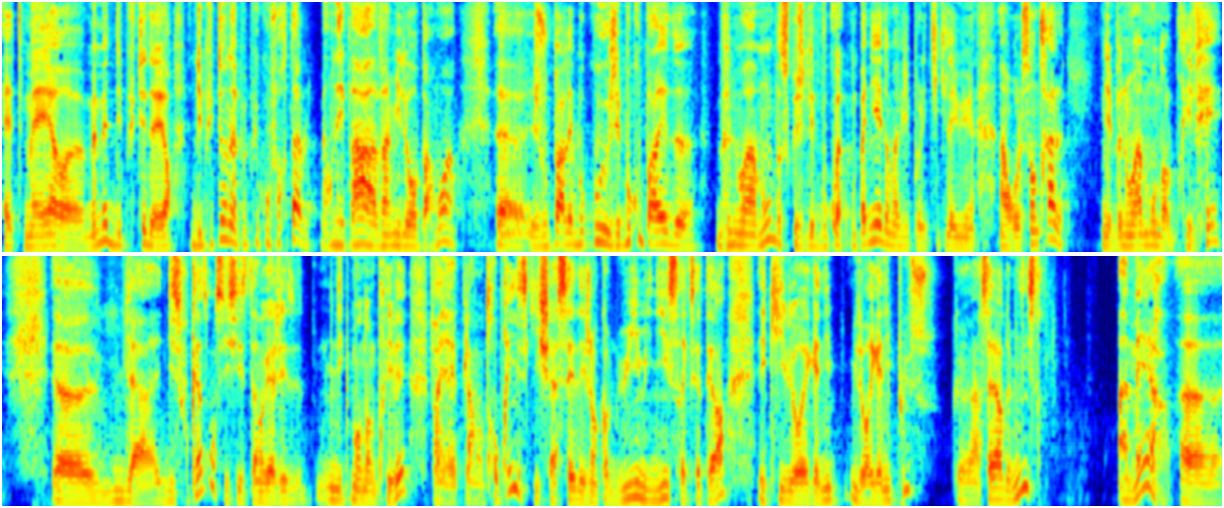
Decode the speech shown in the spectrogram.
être maire, euh, même être député d'ailleurs. Député, on est un peu plus confortable, mais on n'est pas à 20 000 euros par mois. Euh, je vous parlais beaucoup, j'ai beaucoup parlé de Benoît Hamon parce que je l'ai beaucoup accompagné dans ma vie politique. Il a eu un rôle central. Mais Benoît Hamon dans le privé, euh, il y a 10 ou 15 ans, si c'était engagé uniquement dans le privé, enfin, il y avait plein d'entreprises qui chassaient des gens comme lui, ministres, etc., et qui aurait gagné, il aurait gagné plus qu'un salaire de ministre un maire, euh,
